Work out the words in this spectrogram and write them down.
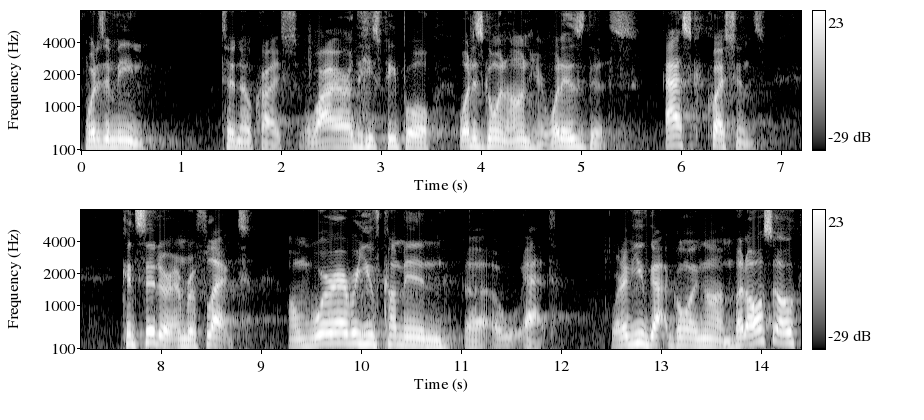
What does it mean? to know Christ? Why are these people, what is going on here? What is this? Ask questions. Consider and reflect on wherever you've come in uh, at, whatever you've got going on. But also,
